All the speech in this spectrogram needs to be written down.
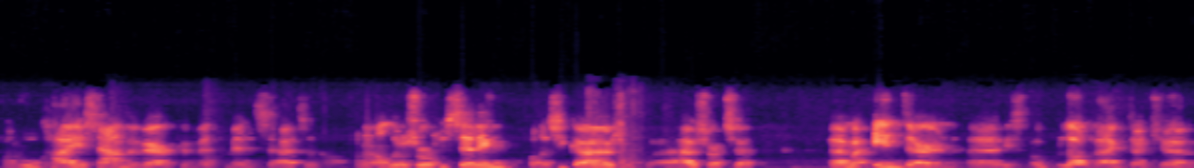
van hoe ga je samenwerken met mensen uit een, van een andere zorginstelling, van een ziekenhuis of uh, huisartsen. Uh, maar intern is het ook belangrijk dat je,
